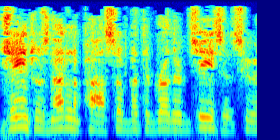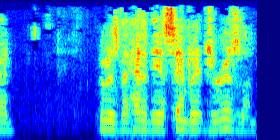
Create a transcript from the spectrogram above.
James was not an apostle, but the brother of Jesus, who had who was the head of the assembly at Jerusalem.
